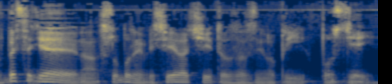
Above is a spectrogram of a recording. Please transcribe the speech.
V besedě na Slobodném vysílači to zaznělo prý později.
